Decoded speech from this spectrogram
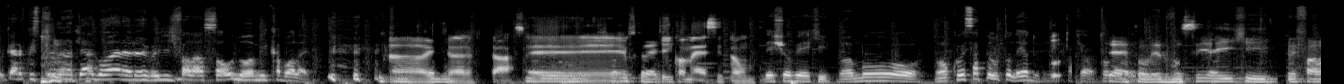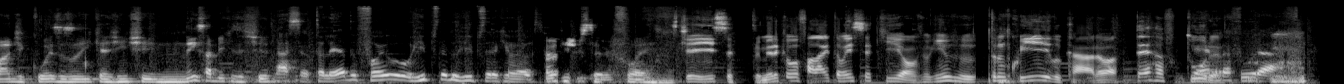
O cara ficou esperando até agora, né? Pra gente falar só o nome e acabou a live. Ai, cara. Tá. É... Quem começa, então? Deixa eu ver aqui. Vamos, vamos começar pelo Toledo. Aqui, ó. É, Toledo. Toledo, você aí que vai falar de coisas aí que a gente nem sabia que existia. Nossa, o Toledo foi o hipster do hipster aqui, ó. Foi o hipster, foi. Que isso. Primeiro que eu vou falar, então, é esse aqui, ó. Um joguinho tranquilo, cara, ó. Terra Futura. Terra Fura.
